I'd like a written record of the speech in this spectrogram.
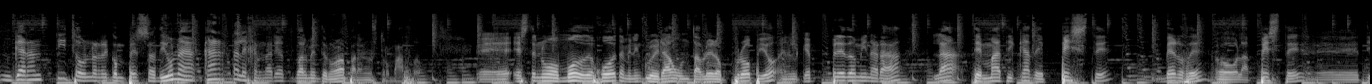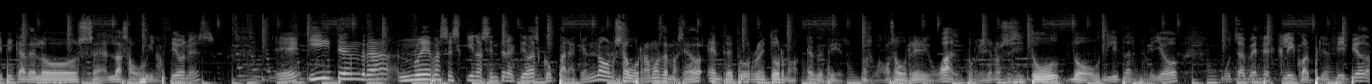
garantiza una recompensa de una carta legendaria totalmente nueva para nuestro mazo. Eh, este nuevo modo de juego también incluirá un tablero propio en el que predominará la temática de peste verde o la peste eh, típica de los, las abominaciones eh, y tendrá nuevas esquinas interactivas para que no nos aburramos demasiado entre turno y turno. Es decir, nos vamos a aburrir igual, porque yo no sé si tú lo utilizas, porque yo muchas veces clico al principio,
